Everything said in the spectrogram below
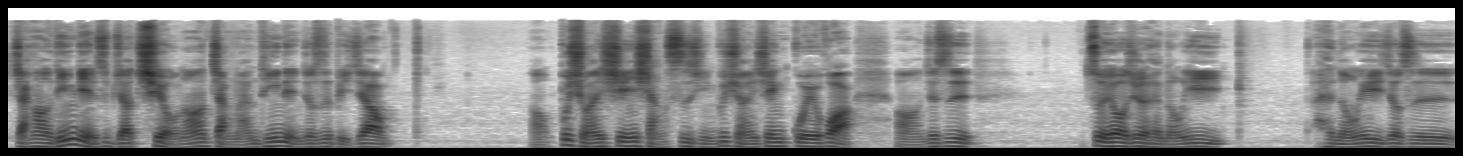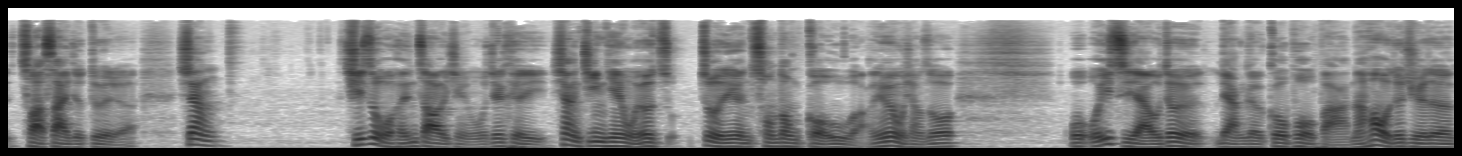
讲好听一点是比较 chill，然后讲难听一点就是比较啊不喜欢先想事情，不喜欢先规划啊，就是最后就很容易很容易就是差赛就对了。像其实我很早以前我就可以，像今天我又做做了一个冲动购物啊，因为我想说，我我一直以来我就有两个 GoPro 8，然后我就觉得。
